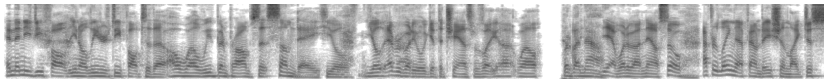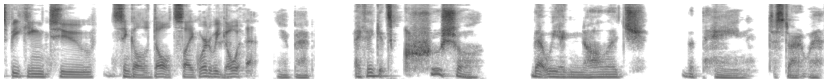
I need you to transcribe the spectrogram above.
and then you default, you know, leaders default to the, oh, well, we've been promised that someday you'll, you'll, everybody will get the chance. It was like, uh, well, what about now? Yeah, what about now? So yeah. after laying that foundation, like just speaking to single adults, like where do we go with that? You bet. I think it's crucial that we acknowledge the pain to start with.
